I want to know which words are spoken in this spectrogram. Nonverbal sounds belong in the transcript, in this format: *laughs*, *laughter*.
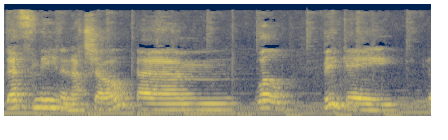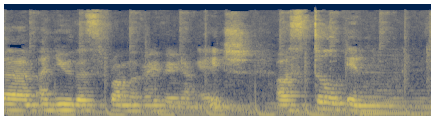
that's me in a nutshell. Um, well, being gay, um, I knew this from a very, very young age. I was still in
